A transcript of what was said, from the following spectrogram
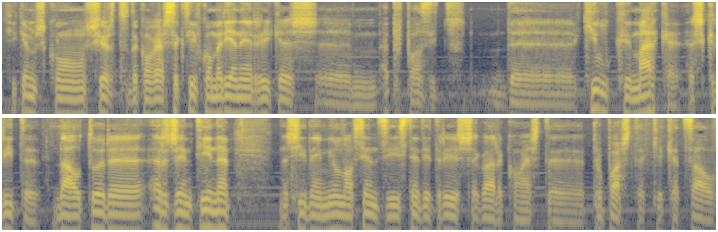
Ficamos com um certo da conversa que tive com Mariana Henriques um, a propósito daquilo que marca a escrita da autora argentina, nascida em 1973, agora com esta proposta que a Quetzal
